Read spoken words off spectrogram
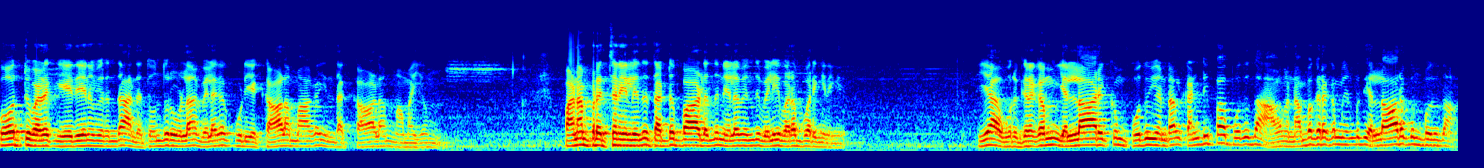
கோர்ட்டு வழக்கு ஏதேனும் இருந்தால் அந்த தொந்தரவுலாம் விலகக்கூடிய காலமாக இந்த காலம் அமையும். பணப்பிரச்சனையிலேருந்து தட்டுப்பாடுலேருந்து நிலவிருந்து வெளியே வர போகிறீங்க நீங்கள் ஐயா ஒரு கிரகம் எல்லாருக்கும் பொது என்றால் கண்டிப்பாக பொது தான் அவங்க நவ கிரகம் என்பது எல்லாருக்கும் பொது தான்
